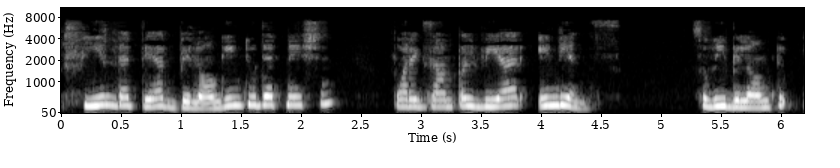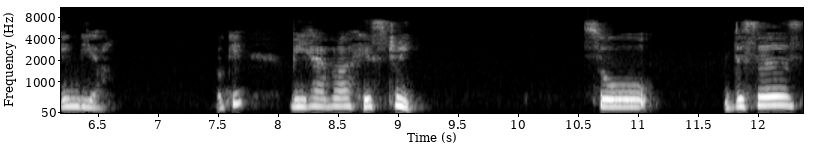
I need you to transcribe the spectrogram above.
feel that they are belonging to that nation. For example, we are Indians, so we belong to India. Okay, we have a history. So, this is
